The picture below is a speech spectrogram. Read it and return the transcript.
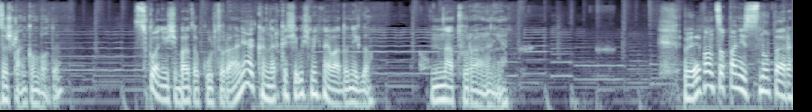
ze szklanką wody. Skłonił się bardzo kulturalnie, a kelnerka się uśmiechnęła do niego. Naturalnie. Wie pan co, panie Snooper?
